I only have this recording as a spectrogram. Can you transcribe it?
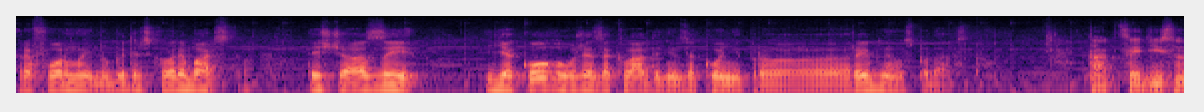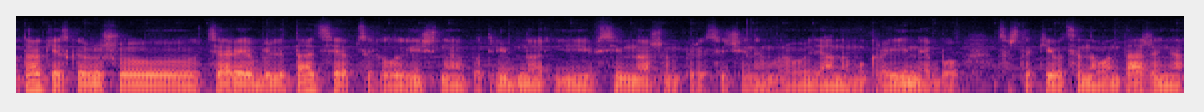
реформа любительського рибальства. Те, що ази якого вже закладені в законі про рибне господарство. Так, це дійсно так. Я скажу, що ця реабілітація психологічна потрібна і всім нашим пересиченим громадянам України, бо це ж таки оце навантаження,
